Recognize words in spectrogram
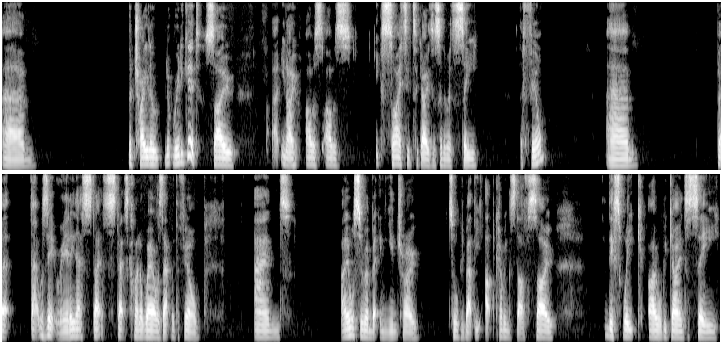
Um, the trailer looked really good, so uh, you know I was I was excited to go to the cinema to see the film. Um, but that was it really. That's that's that's kind of where I was at with the film, and I also remember in the intro talking about the upcoming stuff. So this week I will be going to see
